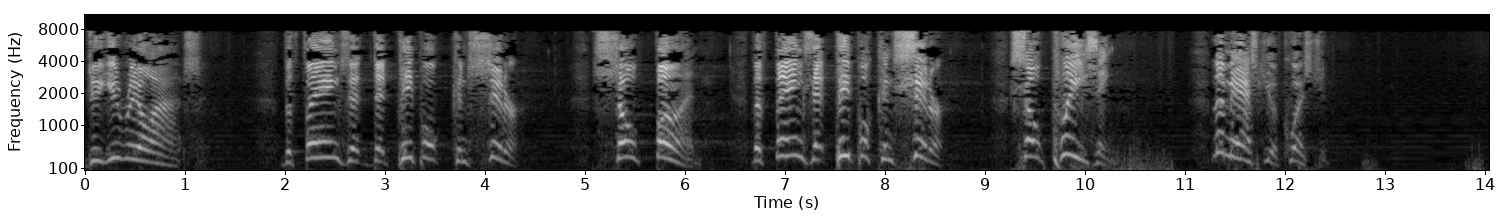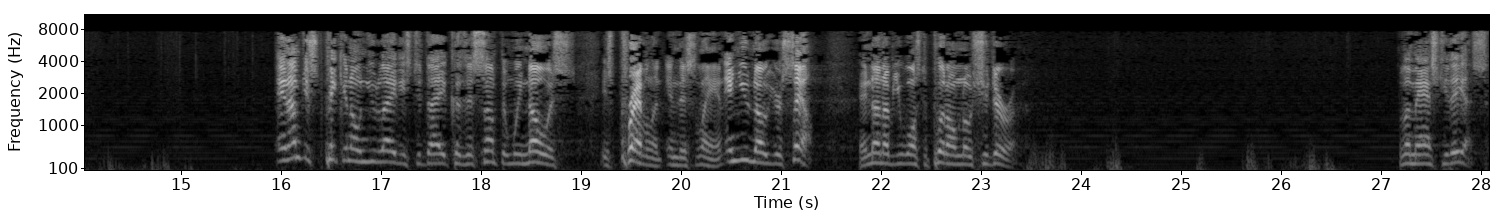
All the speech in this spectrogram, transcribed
Do you realize the things that, that people consider so fun, the things that people consider so pleasing? Let me ask you a question. And I'm just picking on you ladies today because it's something we know is, is prevalent in this land. And you know yourself. And none of you wants to put on no shadura. Let me ask you this.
